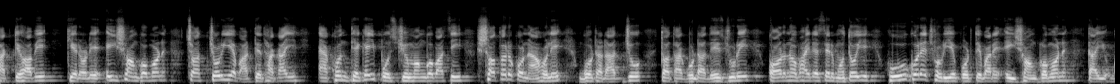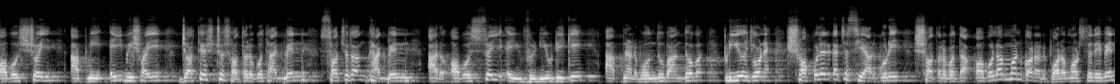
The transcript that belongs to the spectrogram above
থাকতে হবে। কেরলে এই সংক্রমণ চচ্চড়িয়ে বাড়তে থাকায় এখন থেকেই পশ্চিমবঙ্গবাসী সতর্ক না হলে গোটা রাজ্য তথা গোটা দেশ জুড়ে করোনা ভাইরাসের মতোই হু করে ছড়িয়ে পড়তে পারে এই সংক্রমণ। তাই অবশ্যই আপনি এই বিষয়ে যথেষ্ট সতর্ক থাকবেন, সচেতন থাকবেন আর অবশ্যই এই ভিডিওটিকে আপনার বন্ধু বান্ধব প্রিয়জন সকলের কাছে শেয়ার করে সতর্কতা অবলম্বন করার পরামর্শ দেবেন।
